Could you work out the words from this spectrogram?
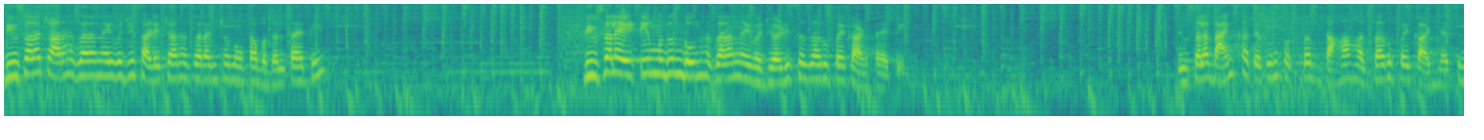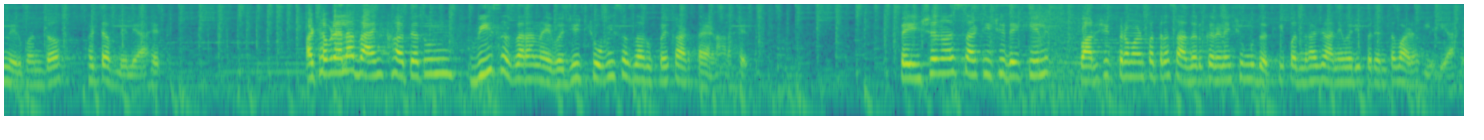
दिवसाला चार हजारांऐवजी साडेचार हजारांच्या नोटा बदलता येतील. दिवसाला एटीएम मधून दोन हजारांऐवजी अडीच हजार रुपये काढता येतील. दिवसाला बँक खात्यातून फक्त दहा हजार रुपये काढण्याचे निर्बंध हटवलेले आहेत. आठवड्याला बँक खात्यातून वीस हजारांऐवजी चोवीस हजार रुपये काढता येणार आहेत. पेन्शनर्ससाठीची देखील वार्षिक प्रमाणपत्र सादर करण्याची मुदत ही पंधरा जानेवारीपर्यंत वाढवलेली आहे.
